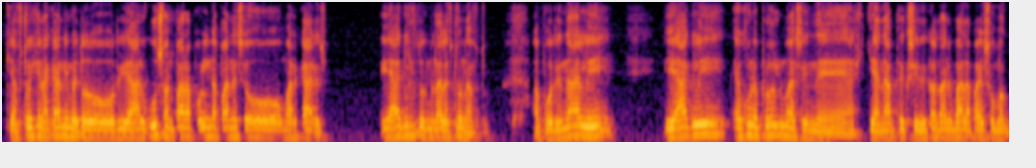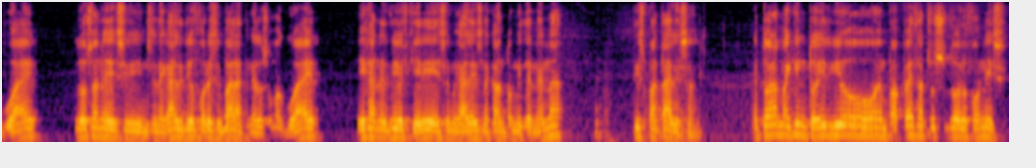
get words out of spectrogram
Και αυτό είχε να κάνει με το ότι αργούσαν πάρα πολύ να πάνε στο μαρκάρισμα. Οι Άγγλοι θα το εκμεταλλευτούν αυτό. Από την άλλη, οι Άγγλοι έχουν πρόβλημα στην ε, αρχική ανάπτυξη, ειδικά όταν η μπάλα πάει στο Μαγκουάιρ. Δώσανε στην Σενεγάλη δύο φορές την μπάλα την έδωσε ο Μαγκουάιρ. Είχαν δύο ευκαιρίες οι Μεγαλέζοι να κάνουν το 0-1. Τις πατάλησαν. Ε, τώρα, άμα γίνει το ίδιο, ο Εμπαπέ θα τους δολοφονήσει.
